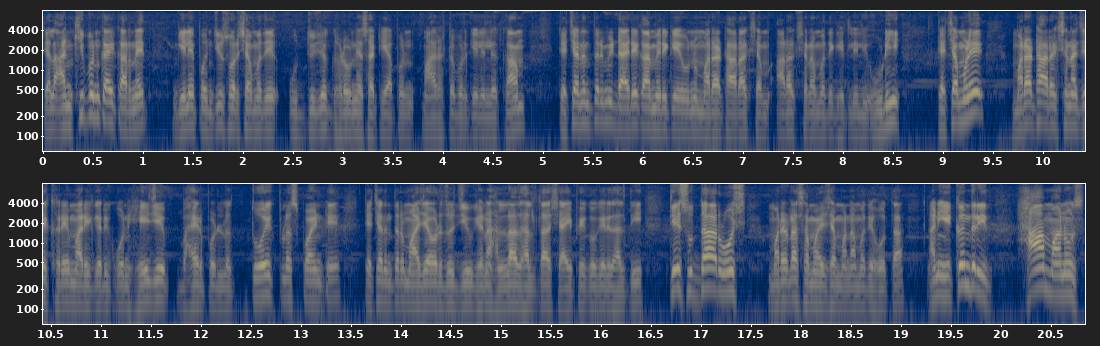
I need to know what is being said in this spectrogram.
त्याला आणखी पण काही कारणं आहेत. गेले पंचवीस वर्षामध्ये उद्योजक घडवण्यासाठी आपण महाराष्ट्रभर केलेलं काम. त्याच्यानंतर मी डायरेक्ट अमेरिके येऊन मराठा आरक्षण आरक्षणामध्ये घेतलेली उडी. त्याच्यामुळे मराठा आरक्षणाचे खरे मारेकरी कोण हे जे बाहेर पडलं तो एक प्लस पॉईंट आहे. त्याच्यानंतर माझ्यावर जो जीव घेणं हल्ला झालता शाईफेक वगैरे झालती ते सुद्धा रोष मराठा समाजाच्या मनामध्ये होता. आणि एकंदरीत हा माणूस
